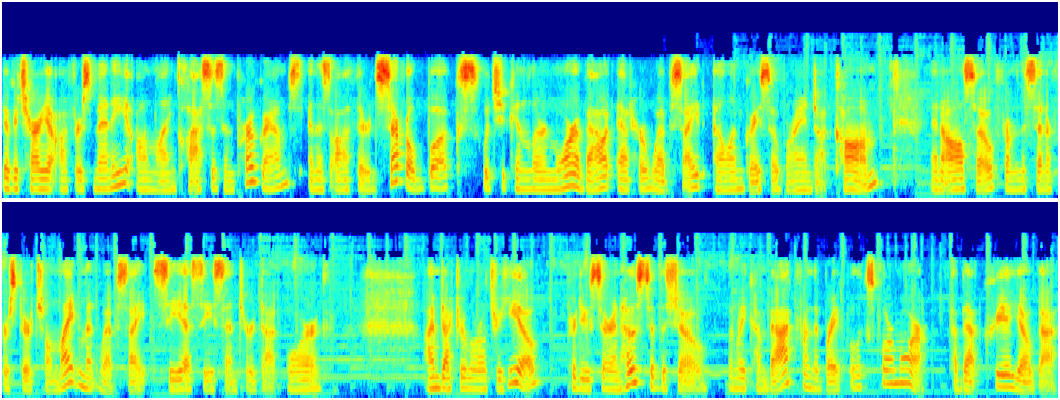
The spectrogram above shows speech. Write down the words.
Yogacharya offers many online classes and programs and has authored several books, which you can learn more about at her website, ellengraceobrian.com, and also from the Center for Spiritual Enlightenment website, csecenter.org. I'm Dr. Laurel Trujillo, producer and host of the show. When we come back from the break, we'll explore more about Kriya Yoga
